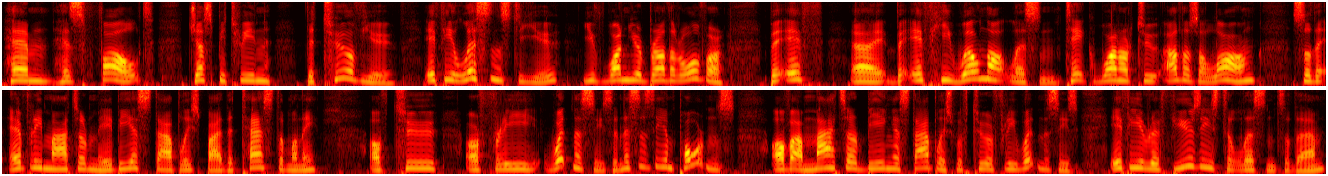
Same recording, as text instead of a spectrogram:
him his fault just between the two of you. If he listens to you, you've won your brother over. But if uh, but if he will not listen, take one or two others along, so that every matter may be established by the testimony of two or three witnesses. And this is the importance of a matter being established with two or three witnesses. If he refuses to listen to them,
